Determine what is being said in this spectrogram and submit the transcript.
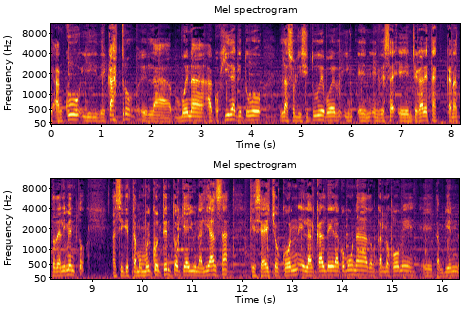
eh, Ancú y de Castro la buena acogida que tuvo la solicitud de poder ingresar, eh, entregar estas canastas de alimentos. Así que estamos muy contentos que hay una alianza que se ha hecho con el alcalde de la comuna, don Carlos Gómez, eh, también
